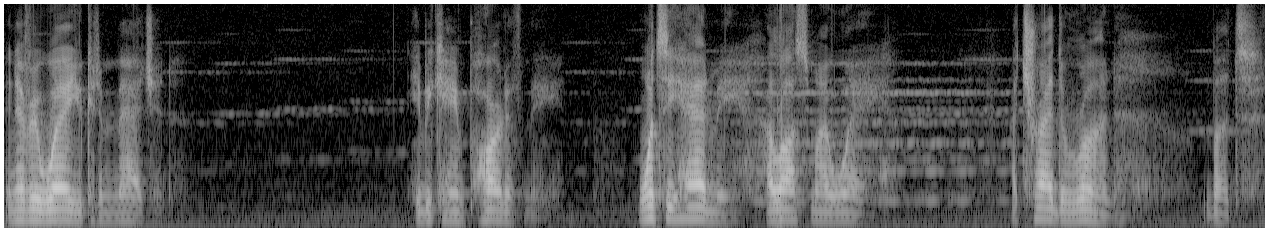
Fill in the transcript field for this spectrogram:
In every way you could imagine. He became part of me. Once he had me, I lost my way. I tried to run, but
